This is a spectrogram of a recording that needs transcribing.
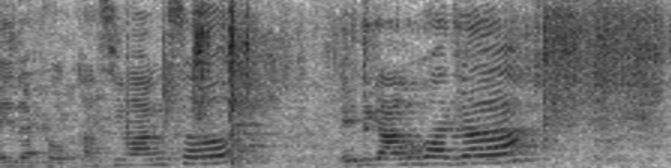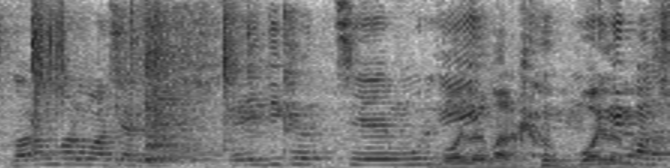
এই দেখো খাসি মাংস এইদিকে আলু ভাজা গরম গরম আছে আর এইদিকে হচ্ছে মুরগি বয়লার মার্ক বয়লার মুরগির মাংস।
